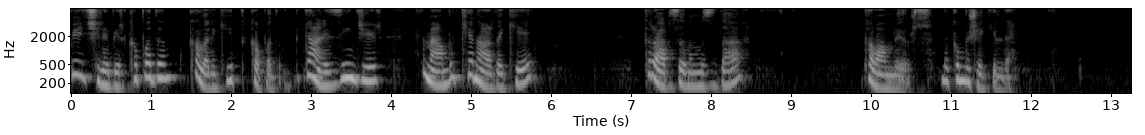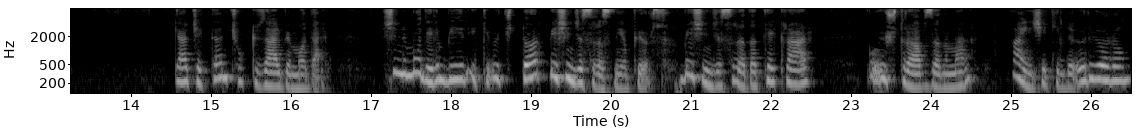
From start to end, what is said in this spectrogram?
Bir içine bir kapadım. Kalan iki kapadım. Bir tane zincir hemen bu kenardaki trabzanımızı da tamamlıyoruz. Bakın bu şekilde. Gerçekten çok güzel bir model. Şimdi modelin 1, 2, 3, 4, 5. sırasını yapıyoruz. 5. sırada tekrar bu 3 trabzanımı aynı şekilde örüyorum.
